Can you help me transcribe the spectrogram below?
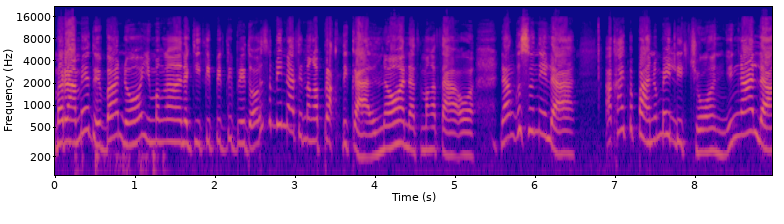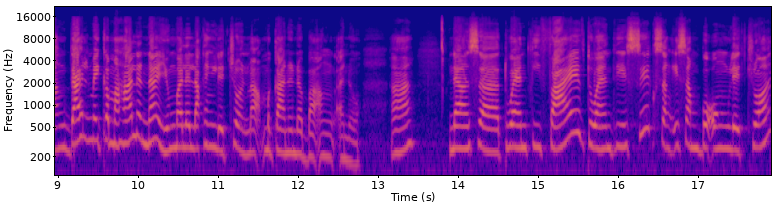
Marami, 'di ba, no? Yung mga nagtitipid-tipid, o sabihin natin mga practical, no? At mga tao na ang gusto nila Ah, kahit pa paano may lechon. Yun nga lang, dahil may kamahalan na, yung malalaking lechon, ma- magkano na ba ang ano? Ha? Nasa 25, 26 ang isang buong lechon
